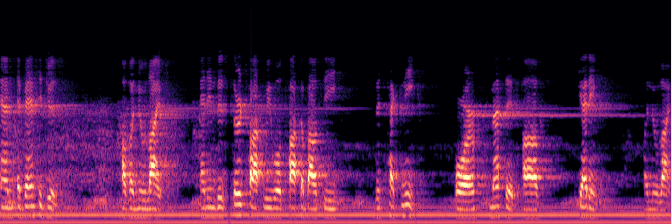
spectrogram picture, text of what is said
and advantages of a new life. And in this third talk, we will talk about the, the technique or method of getting a new life.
